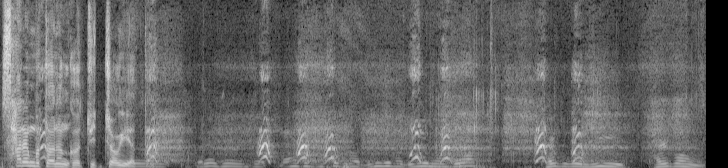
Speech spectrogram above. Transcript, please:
사령부터는 그 뒤쪽이었다. 그래서 이제 계속 이쪽으로 밀리고 밀리면서 결국은 이 달봉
